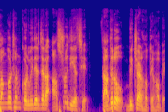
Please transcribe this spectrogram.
সংগঠন কর্মীদের যারা আশ্রয় দিয়েছে, তাদেরও বিচার হতে হবে।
